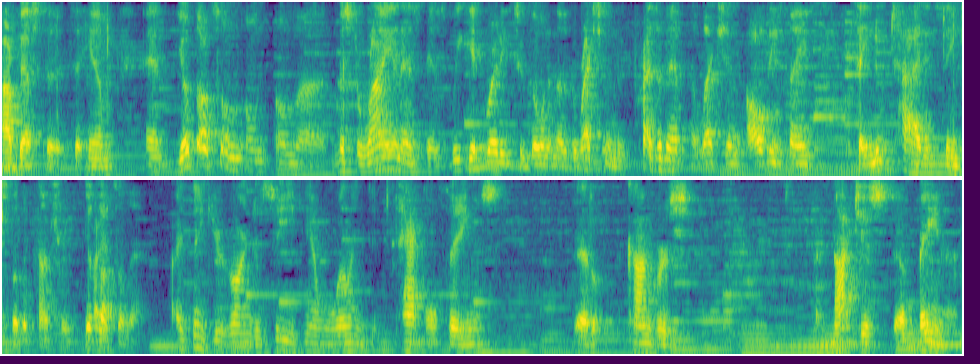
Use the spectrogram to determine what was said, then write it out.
our best to, to him. And your thoughts on on, on uh, Mr. Ryan as as we get ready to go in another direction, a new president, election, all these things. It's a new tide, it seems, for the country. Your thoughts on that? I think you're going to see him willing to tackle things that Congress, not just uh, Boehner,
